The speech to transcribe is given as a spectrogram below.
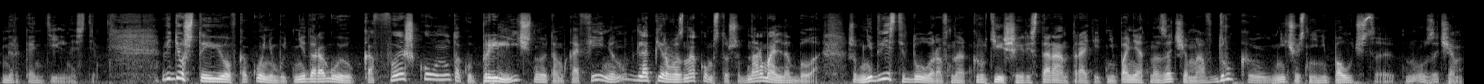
меркантильности. Ведешь ты ее в какую-нибудь недорогую кафешку, ну, такую приличную там кофейню, ну, для первого знакомства, чтобы нормально было. Чтобы не 200 долларов на крутейший ресторан тратить непонятно зачем, а вдруг ничего с ней не получится, ну, зачем.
